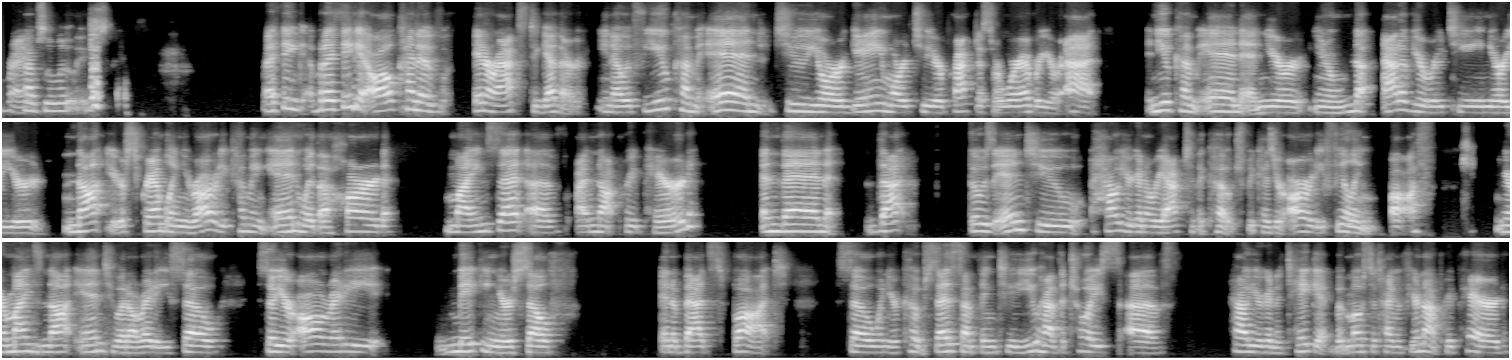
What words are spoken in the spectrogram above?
Right. Absolutely. I think, but I think it all kind of interacts together. You know, if you come in to your game or to your practice or wherever you're at, and you come in and you're, you know, not out of your routine, you're you're not you're scrambling, you're already coming in with a hard mindset of I'm not prepared. And then that goes into how you're going to react to the coach because you're already feeling off your mind's not into it already so so you're already making yourself in a bad spot. So when your coach says something to you you have the choice of how you're going to take it. But most of the time if you're not prepared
